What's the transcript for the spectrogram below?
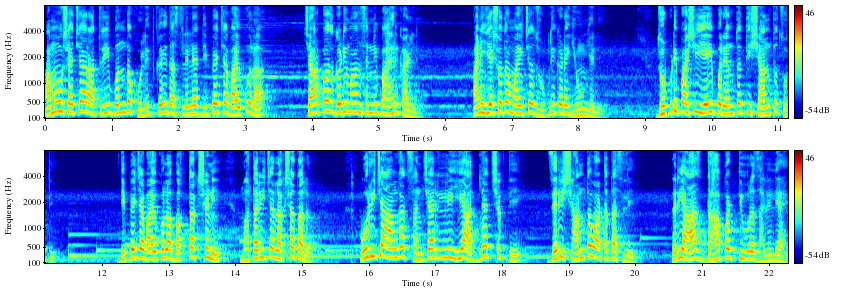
अमावश्याच्या रात्री बंद खोलीत कैद असलेल्या दिप्याच्या बायकोला चार पाच गडी माणसांनी बाहेर काढली आणि यशोदा माईच्या झोपडीकडे घेऊन गेली. झोपडीपाशी येईपर्यंत ती शांतच होती. दिप्याच्या बायकोला बघता क्षणी म्हातारीच्या लक्षात आलं. पोरीच्या अंगात संचारलेली ही अज्ञात शक्ती जरी शांत वाटत असली तरी आज दहापट तीव्र झालेली आहे.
